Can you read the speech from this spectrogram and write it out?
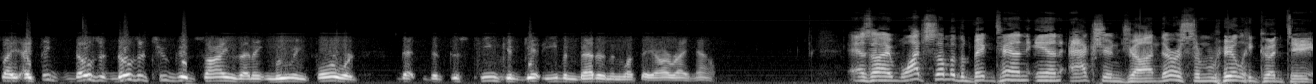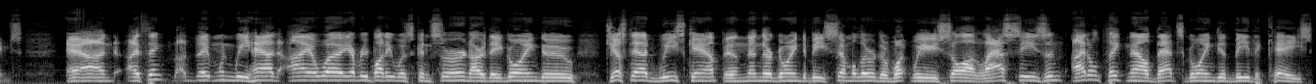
So I, I think those are those are two good signs. I think moving forward that that this team can get even better than what they are right now. As I watch some of the Big Ten in action, John, there are some really good teams. And I think that when we had Iowa, everybody was concerned, are they going to just add Wieskamp and then they're going to be similar to what we saw last season? I don't think now that's going to be the case.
